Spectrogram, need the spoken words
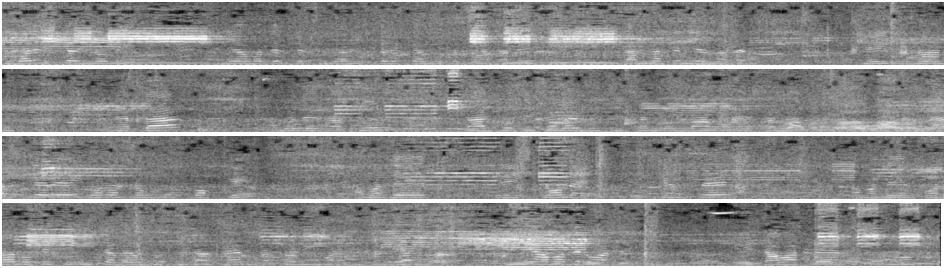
সুপারিশকারী নবী যিনি আমাদেরকে সুপারিশ করে কেমন ময়দানে জান্নাতে নিয়ে যাবেন। সেই মহান নেতা আমাদের রাসুল, তার প্রতি সবাই বলছি সাল্লাহ আজকের এই গণসংযোগ পক্ষে আমাদের এই স্টলে এই ক্যাম্পে আমাদের প্রধান অতিথি হিসাবে উপস্থিত আছেন ডক্টর মোহাম্মদ হোসেন ভাই। তিনি আমাদের মাঝে এই দাওয়াতের গুরুত্ব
